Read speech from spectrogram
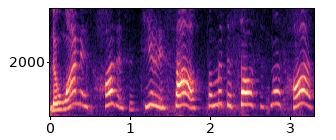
The one is hot is a chili sauce. Tomato sauce is not hot.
